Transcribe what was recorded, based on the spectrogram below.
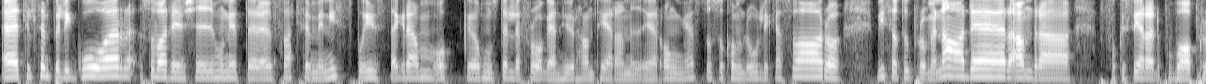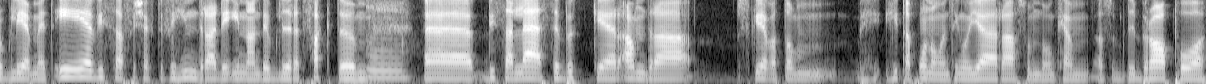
Eh, till exempel igår så var det en tjej, hon heter en svart feminist på Instagram och eh, hon ställde frågan hur hanterar ni er ångest? Och så kom det olika svar och vissa tog promenader, andra fokuserade på vad problemet är, vissa försökte förhindra det innan det blir ett faktum. Mm. Vissa läser böcker, andra skrev att de hittar på någonting att göra som de kan alltså, bli bra på.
